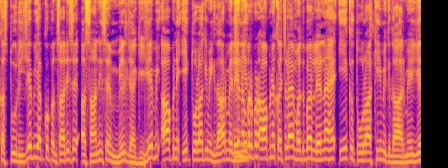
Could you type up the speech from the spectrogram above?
कस्तूरी। ये भी आपको पंसारी से आसानी से मिल जाएगी। ये भी आपने एक तोला की मिकदार में लेना नंबर पर आपने कचला मदबर लेना है एक तोला की मिकदार में। ये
